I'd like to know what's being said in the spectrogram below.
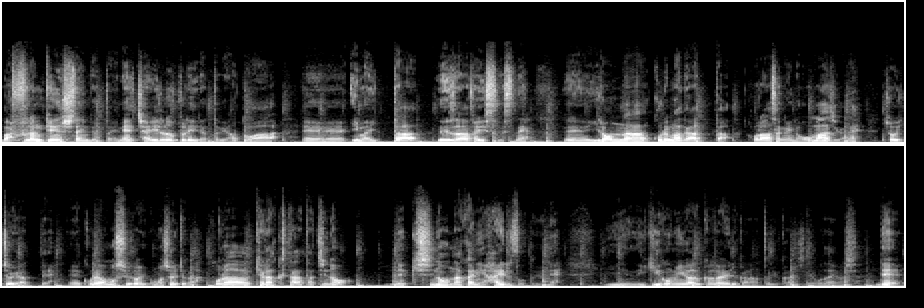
まあ、フランケンシュタインだったりね、チャイルドプレイだったり、あとは、えー、今言ったレザーフェイスですね。えー、いろんな、これまであったホラー作品のオマージュがね、ちょいちょいあって、えー、これは面白い、面白いというか、ホラーキャラクターたちの歴史の中に入るぞというね、意気込みが伺えるかなという感じでございました。で、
